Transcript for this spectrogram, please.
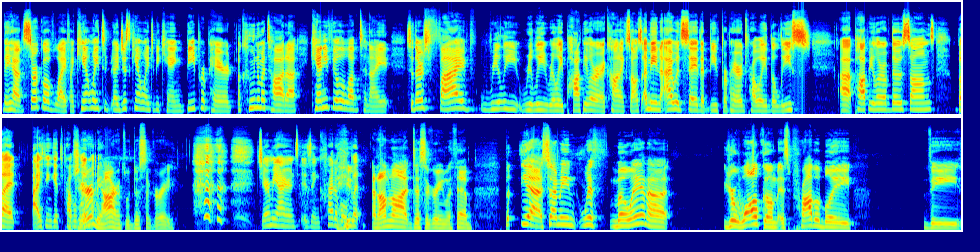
they have Circle of Life. I can't wait to I just can't wait to be king. Be prepared. Hakuna Matata. Can you feel the love tonight? So there's five really really really popular iconic songs. I mean, I would say that Be Prepared is probably the least uh, popular of those songs, but I think it's probably Jeremy Irons would disagree. Jeremy Irons is incredible, He- but and I'm not disagreeing with him. But yeah, so I mean, with Moana, You're Welcome is probably the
